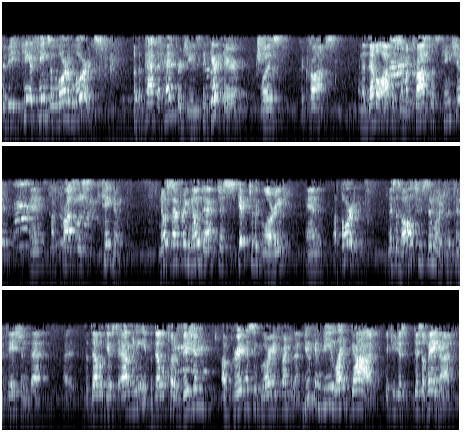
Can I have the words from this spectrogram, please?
to be King of Kings and Lord of Lords. But the path ahead for Jesus to get there was the cross. And the devil offers him a crossless kingship and a crossless kingdom. No suffering, no death, just skip to the glory and authority. This is all too similar to the temptation that uh, the devil gives to Adam and Eve. The devil put a vision of greatness and glory in front of them. You can be like God if you just disobey God.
